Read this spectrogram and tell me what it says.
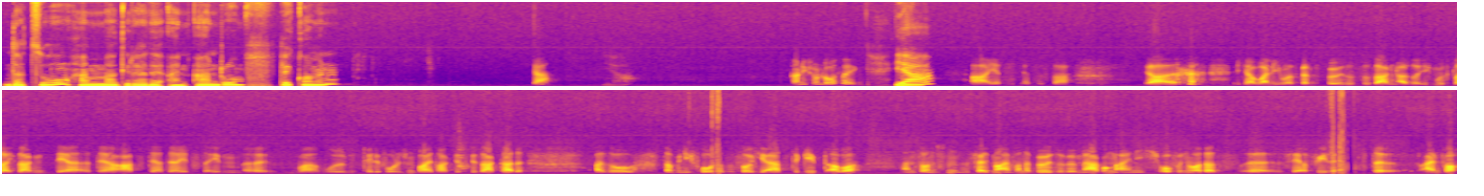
Dazu haben wir gerade einen Anruf bekommen. Ja? Ja. Kann ich schon loslegen? Ja. Ah, jetzt, jetzt ist da. Ja, ich habe eigentlich was ganz Böses zu sagen. Also ich muss gleich sagen, der, der Arzt, der, der jetzt eben äh, war wohl im telefonischen Beitrag das gesagt hatte, also da bin ich froh, dass es solche Ärzte gibt, aber ansonsten fällt mir einfach eine böse Bemerkung ein. Ich hoffe nur, dass äh, sehr viele Ärzte einfach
